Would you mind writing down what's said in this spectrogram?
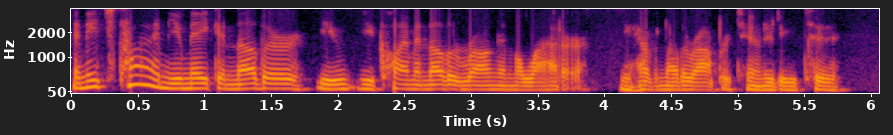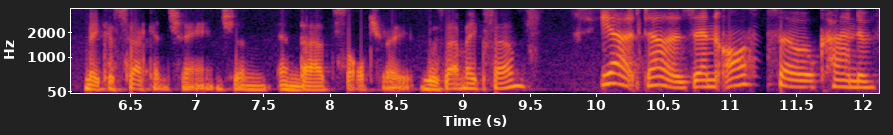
And each time you make another, you, you climb another rung in the ladder. You have another opportunity to make a second change in, in that soul trait. Does that make sense? Yeah, it does. And also, kind of,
